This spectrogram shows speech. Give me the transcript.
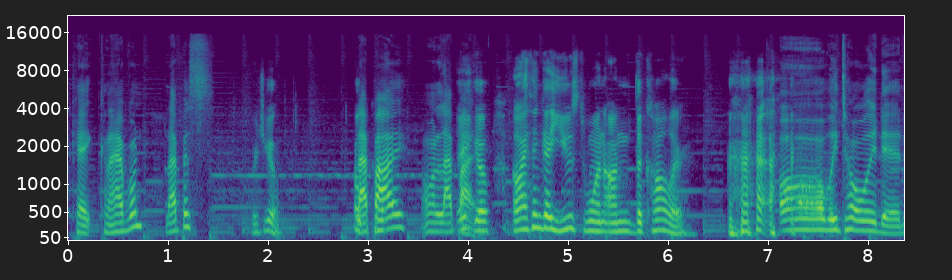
Okay, can I have one? Lapis? Where'd you go? Oh, Lapi? I want lapi. There you go. Oh, I think I used one on the collar. Oh, we totally did.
